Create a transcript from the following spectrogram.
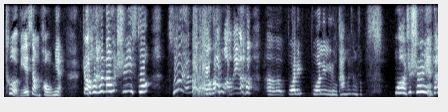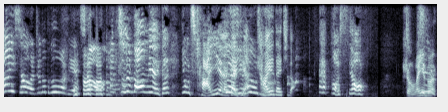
特别像泡面。然后他当时一缩，所有人把头都往那个呃玻璃玻璃里头看，我想说，哇，这声儿也太像了，真的特别像。吃方面跟用茶叶来代替啊为他，用茶叶代替的。哎好笑，省了一顿。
